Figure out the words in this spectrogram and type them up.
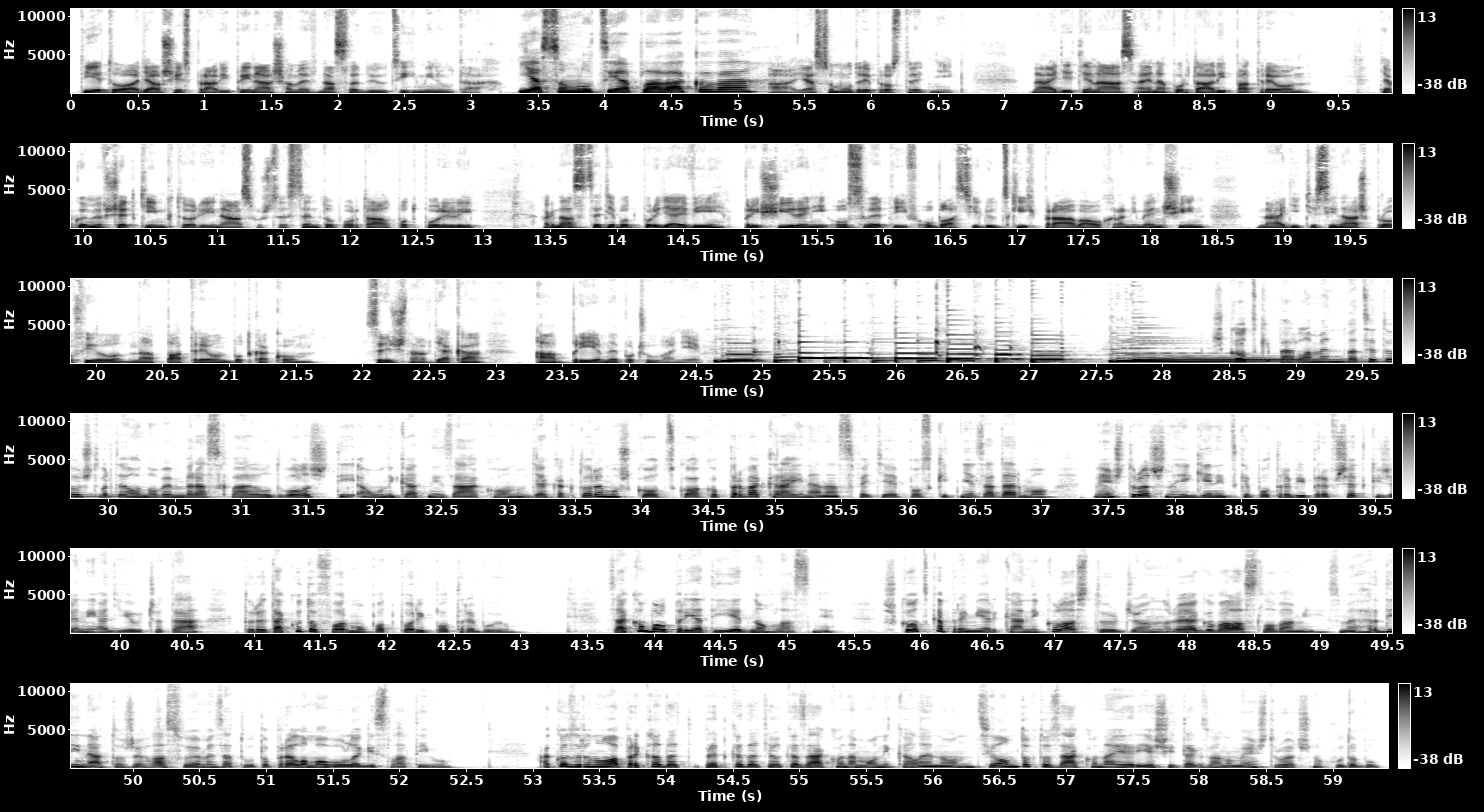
Tieto a ďalšie správy prinášame v nasledujúcich minútach. Ja som Lucia Plaváková. A ja som Ondrej Prostredník. Nájdete nás aj na portáli Patreon – Ďakujeme všetkým, ktorí nás už cez tento portál podporili. Ak nás chcete podporiť aj vy pri šírení osvety v oblasti ľudských práv a ochrany menšín, nájdite si náš profil na patreon.com. Srdečná vďaka a príjemné počúvanie. Škótsky parlament 24. novembra schválil dôležitý a unikátny zákon, vďaka ktorému Škótsko ako prvá krajina na svete poskytne zadarmo menštruačné hygienické potreby pre všetky ženy a dievčatá, ktoré takúto formu podpory potrebujú. Zákon bol prijatý jednohlasne. Škótska premiérka Nicola Sturgeon reagovala slovami Sme hrdí na to, že hlasujeme za túto prelomovú legislatívu. Ako zhrnula predkladateľka zákona Monika Lennon, cieľom tohto zákona je riešiť tzv. menštruačnú chudobu,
